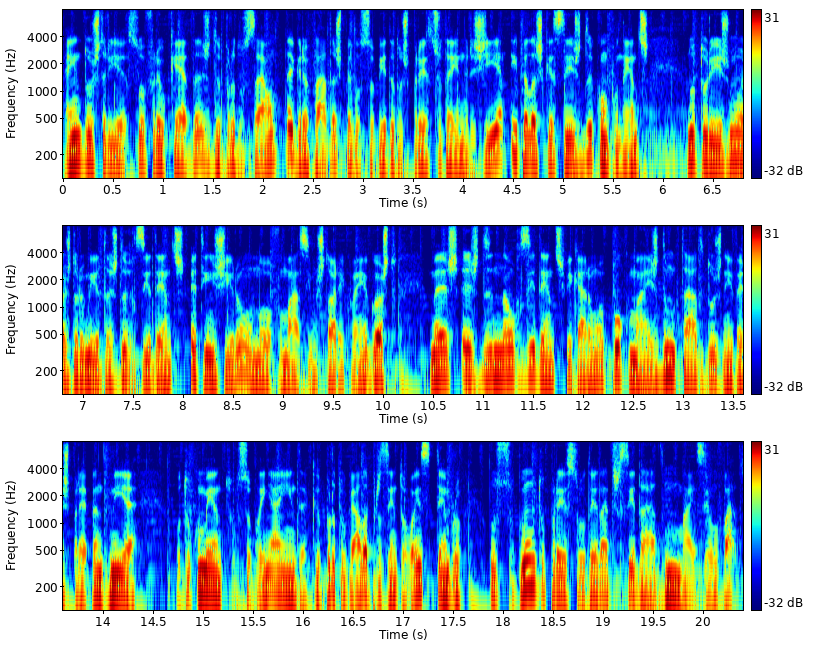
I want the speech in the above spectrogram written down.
a indústria sofreu quedas de produção agravadas pela subida dos preços da energia e pela escassez de componentes. No turismo, as dormidas de residentes atingiram um novo máximo histórico em agosto, mas as de não residentes ficaram a pouco mais de metade dos níveis pré-pandemia. O documento sublinha ainda que Portugal apresentou em setembro o segundo preço da eletricidade mais elevado.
